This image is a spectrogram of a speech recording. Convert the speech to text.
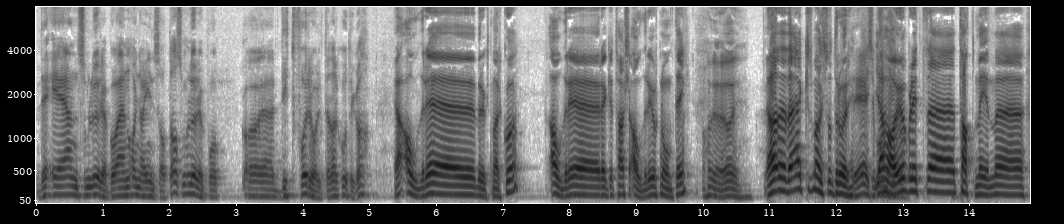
Det er en som lurer på, en annen innsatt da, som lurer på er ditt forhold til narkotika. Jeg har aldri brukt narko. Aldri røyket hasj, aldri gjort noen ting. Oi, oi, oi. Ja, det, det er ikke så mange som tror. Jeg har jo blitt eh, tatt med inn eh,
